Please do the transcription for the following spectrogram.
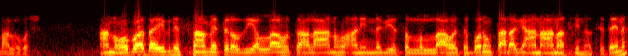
ভালোবাসে। আন ওবাদা ইবনে সামেত রাদিয়াল্লাহু তাআলা আনহু আনিন নবী সাল্লাল্লাহু আলাইহি বরং তার আগে আন আনাসিন আছে, তাই না?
